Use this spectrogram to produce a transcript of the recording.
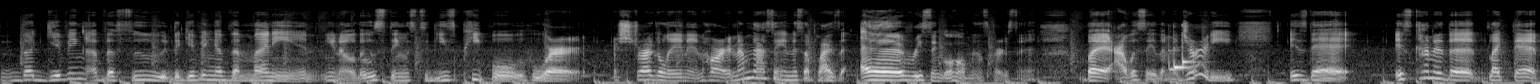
the giving of the food, the giving of the money, and you know, those things to these people who are struggling and hard. And I'm not saying this applies to every single homeless person, but I would say the majority is that it's kind of the like that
